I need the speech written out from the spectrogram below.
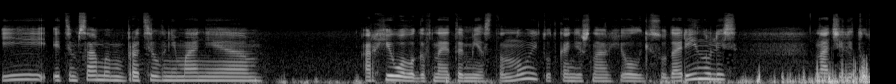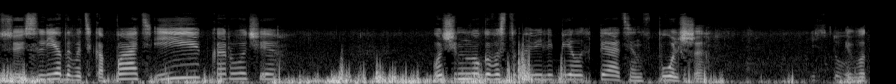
И этим самым обратил внимание археологов на это место. Ну и тут, конечно, археологи сюда ринулись начали тут все исследовать, копать. И, короче, очень много восстановили белых пятен в Польше. И История. вот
